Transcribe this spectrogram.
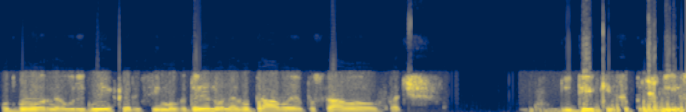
odgovorne urednike, recimo v delu, ne v upravo, je postavil pač ljudi, ki so prišli iz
